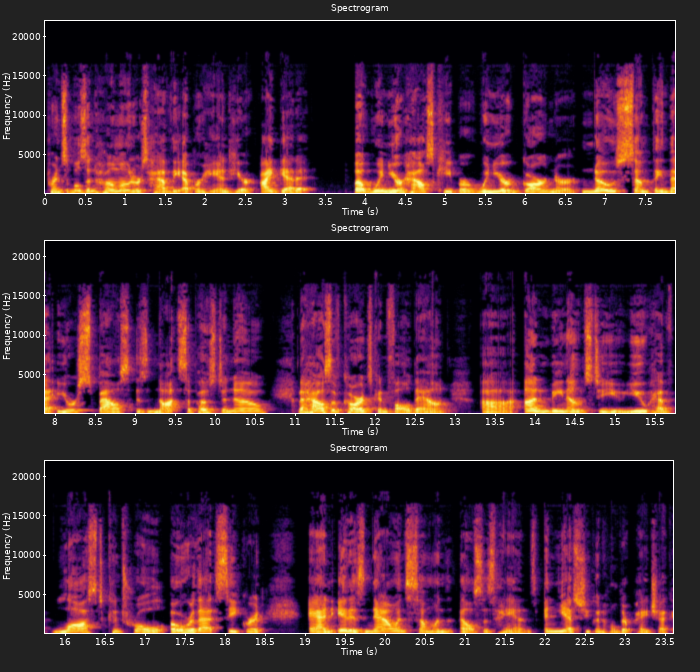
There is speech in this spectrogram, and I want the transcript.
principals and homeowners have the upper hand here. I get it. But when your housekeeper, when your gardener knows something that your spouse is not supposed to know, the house of cards can fall down uh, unbeknownst to you. You have lost control over that secret and it is now in someone else's hands. And yes, you can hold their paycheck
